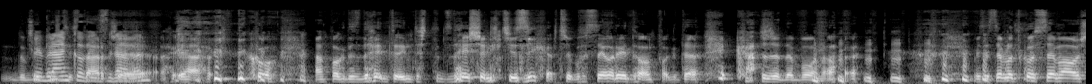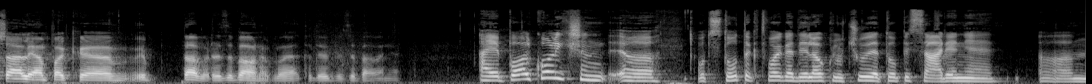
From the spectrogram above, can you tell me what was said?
Če je Brankovič zraven. Ja, tako, ampak da zdaj, da, da tudi zdaj še ni čez zihar, če bo vse v redu, ampak da kaže, da bo. No. Mislim, se je bilo tako vse malo šali, ampak um, dobro, zabavno je bilo, ja, tudi je bilo zabavanje. A je pol kolikšen uh, odstotek tvojega dela vključuje to pisarjenje um,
